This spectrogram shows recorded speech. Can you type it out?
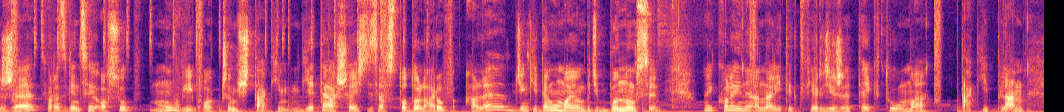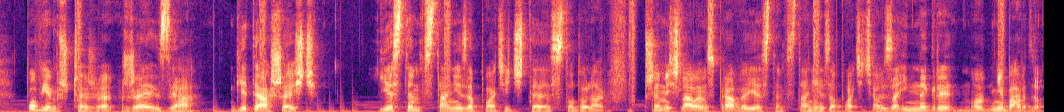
że coraz więcej osób mówi o czymś takim. GTA 6 za 100 dolarów, ale dzięki temu mają być bonusy. No i kolejny analityk twierdzi, że Take-Two ma taki plan. Powiem szczerze, że za GTA 6 jestem w stanie zapłacić te 100 dolarów. Przemyślałem sprawę, jestem w stanie zapłacić, ale za inne gry, no nie bardzo.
